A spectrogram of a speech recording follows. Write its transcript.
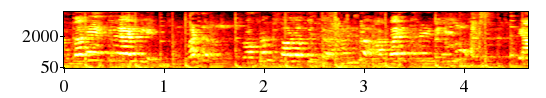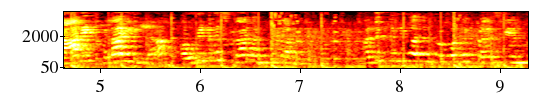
ಅರ್ಧನೇ ಎಕರೆ ಆಗ್ಲಿ. ಬಟ್ ಪ್ರಾಬ್ಲಮ್ ಸಾಲ್ವ್ ಆಗುತ್ತೆ. ಅಂದ್ರೆ ಅರ್ಧ ಎಕರೆ ಇದ್ರು ಯಾರಿಗೆ ಫಲ ಇಲ್ಲ ಅವರಿಗೆ ಸುಧಾ ಅನುಕೂಲ ಆಗುತ್ತೆ. ಅದಕ್ಕೆ ನೀವು ಅದನ್ನ ಪ್ರಪೋಸಲ್ ಕಳಿಸಿ ಅಂತ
